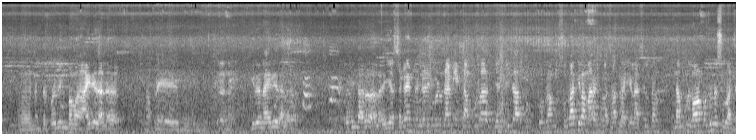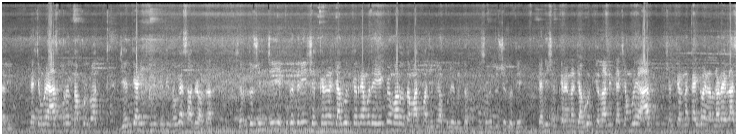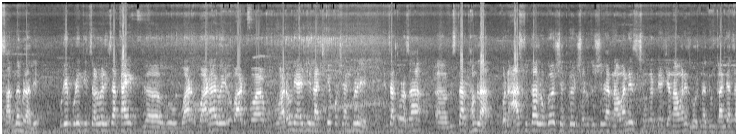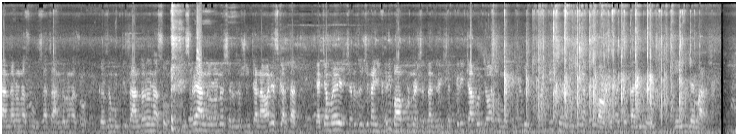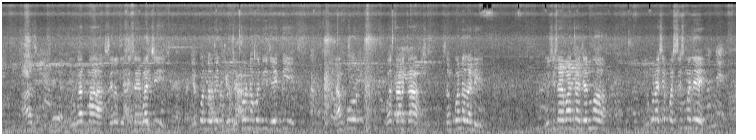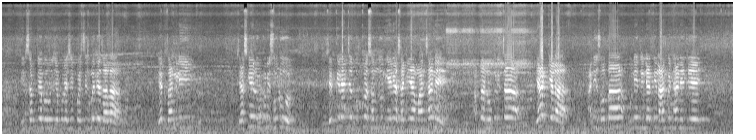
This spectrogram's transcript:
नंतर प्रवीण आयरे झालं आपले किरण किरण आयरे झालं प्रवीणदादा झालं. या सगळ्या मंडळी मिळून आम्ही एक नागपूरला जयंतीचा प्रोग्राम सुरुवातीला महाराष्ट्राला साजरा केला असेल तर नागपूर गावामधूनच सुरुवात झाली. त्याच्यामुळे आज परत नागपूर गावात जयंती आणि पुण्यतिथी दोघ्या साजऱ्या होतात. शरद जोशींची कुठेतरी शेतकऱ्यांना जागृत करण्यामध्ये एकमेव माणूस होता. महात्मा ज्योतिबा फुले नंतर फक्त शरद जोशीच होते. त्यांनी शेतकऱ्यांना जागृत केलं आणि त्याच्यामुळे आज शेतकऱ्यांना काही काही लढायला साधनं मिळाले. पुढे पुढे ती चळवळीचा काय वाढ वाढावे वाढ वा- वाढवण्याऐवजी राजकीय पक्षांमुळे तिचा थोडासा विस्तार थांबला. पण आजसुद्धा लोक शेतकरी शरद जोशीच्या नावानेच संघटनेच्या नावानेच घोषणा देऊन कांद्याचं आंदोलन असो ऊसाचं आंदोलन असो कर्जमुक्तीचं आंदोलन असो ही सगळे आंदोलनं शरद जोशींच्या नावानेच करतात. त्याच्यामुळे शरद जोशींना ही खरी भावपूर्ण श्रद्धांजली शेतकरी जागृत जेव्हा शंभर टक्के होईल तीच शरद जोशींना खरी भावपूर्ण श्रद्धांजली होईल. जय हिंद जय महाराष्ट्र. आज युगात्मा शरद जोशी साहेबांची एकोणनव्वद एकोणनव्वदी जयंती नागपूर बस स्थानकात संपन्न झाली. जोशी साहेबांचा जन्म एकोणीसशे पस्तीसमध्ये तीन सप्टेंबर रोजी एकोणीसशे पस्तीसमध्ये झाला. एक चांगली शासकीय नोकरी सोडून शेतकऱ्यांचं दुःख समजून घेण्यासाठी या माणसाने आपल्या नोकरीचा त्याग केला आणि स्वतः पुणे जिल्ह्यातील आंबेठाण येथे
